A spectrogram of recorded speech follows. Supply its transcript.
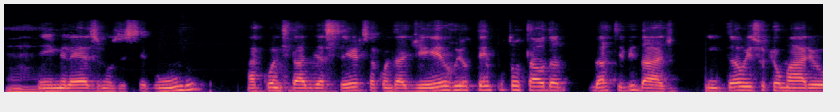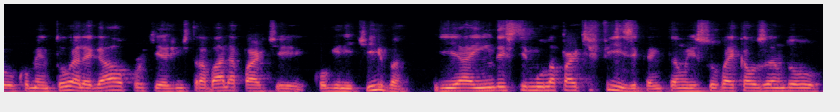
uhum. em milésimos de segundo, a quantidade de acertos, a quantidade de erro e o tempo total da, da atividade. Então, isso que o Mário comentou é legal porque a gente trabalha a parte cognitiva e ainda estimula a parte física. Então, isso vai causando,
